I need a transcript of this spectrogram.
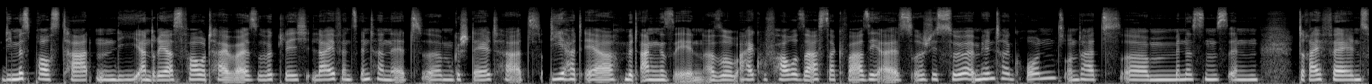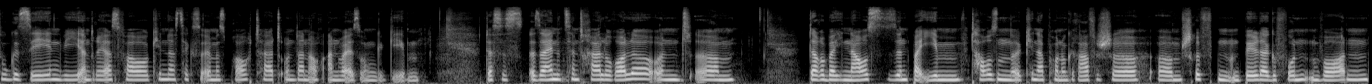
die Missbrauchstaten, die Andreas V. teilweise wirklich live ins Internet ähm, gestellt hat, die hat er mit angesehen. Also Heiko V. saß da quasi als Regisseur im Hintergrund und hat ähm, mindestens in drei Fällen zugesehen, wie Andreas V. Kinder sexuell missbraucht hat und dann auch Anweisungen gegeben. Das ist seine zentrale Rolle und ähm, Darüber hinaus sind bei ihm tausende kinderpornografische ähm, Schriften und Bilder gefunden worden,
